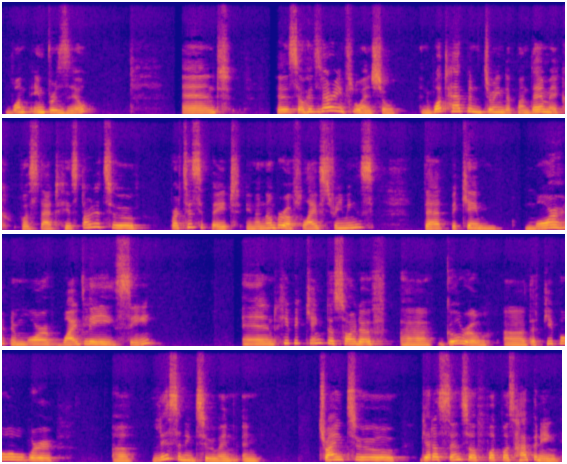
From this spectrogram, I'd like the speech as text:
one in Brazil. And uh, so he's very influential. And what happened during the pandemic was that he started to participate in a number of live streamings that became more and more widely seen. And he became the sort of uh, guru uh, that people were uh, listening to and, and trying to get a sense of what was happening.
